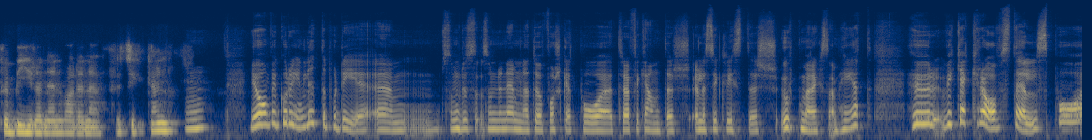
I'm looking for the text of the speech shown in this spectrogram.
för bilen än vad den är för cykeln. Mm. Ja, om vi går in lite på det ehm, som du, som du nämnde att du har forskat på trafikanters eller cyklisters uppmärksamhet. Hur, vilka krav ställs på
